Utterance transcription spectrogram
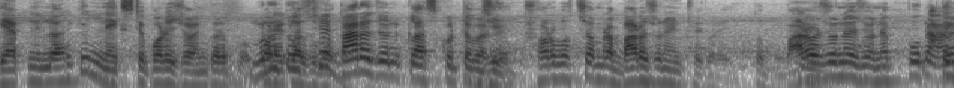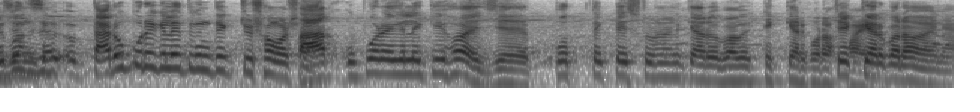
গ্যাপ নিল আর কি নেক্সটে পরে জয়েন করে পরে ক্লাস বারো জন ক্লাস করতে পারবে। সর্বোচ্চ আমরা বারো জন এন্ট্রি করি। তো বারো জনের জন্য প্রত্যেকজন তার উপরে গেলে কিন্তু একটু সমস্যা। তার উপরে গেলে কি হয় যে প্রত্যেকটা স্টুডেন্টকে আরও ভাবে টেক কেয়ার করা টেক কেয়ার করা হয় না।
